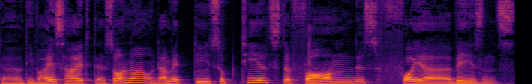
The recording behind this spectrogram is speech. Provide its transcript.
der, die Weisheit der Sonne und damit die subtilste Form des Feuerwesens.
